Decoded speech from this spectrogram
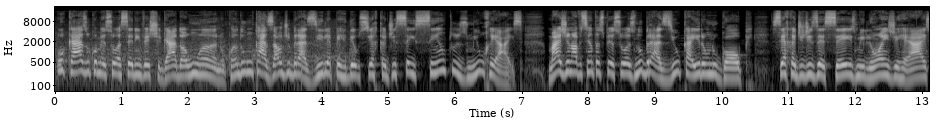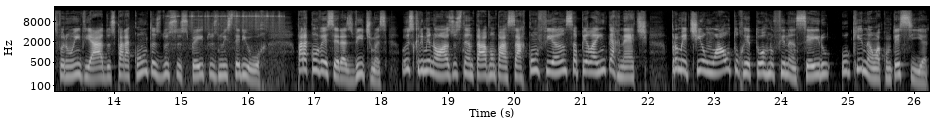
O caso começou a ser investigado há um ano, quando um casal de Brasília perdeu cerca de 600 mil reais. Mais de 900 pessoas no Brasil caíram no golpe. Cerca de 16 milhões de reais foram enviados para contas dos suspeitos no exterior. Para convencer as vítimas, os criminosos tentavam passar confiança pela internet. Prometiam um alto retorno financeiro, o que não acontecia.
